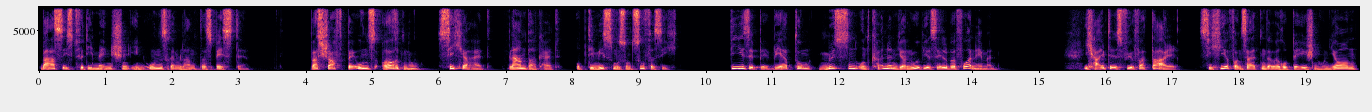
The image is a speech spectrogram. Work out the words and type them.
was ist für die Menschen in unserem Land das Beste? Was schafft bei uns Ordnung, Sicherheit, Planbarkeit, Optimismus und Zuversicht? Diese Bewertung müssen und können ja nur wir selber vornehmen. Ich halte es für fatal, sich hier von Seiten der Europäischen Union,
